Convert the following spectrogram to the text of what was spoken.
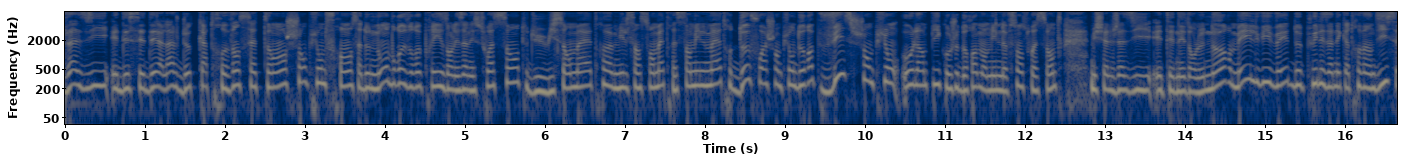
Zazie est décédé à l'âge de 87 ans, champion de France à de nombreuses reprises dans les années 60 du 800 mètres, 1500 mètres et 5000 mètres, deux fois champion d'Europe, vice-champion olympique aux Jeux de Rome en 1960. Michel Jazzy était né dans le Nord, mais il vivait depuis les années 90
